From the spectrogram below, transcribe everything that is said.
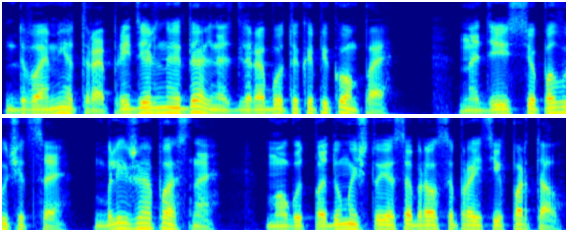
Два метра – предельная дальность для работы копикомпа. Надеюсь, все получится. Ближе опасно. Могут подумать, что я собрался пройти в портал.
